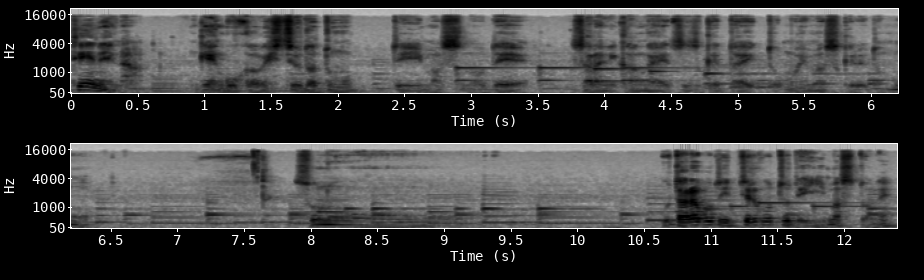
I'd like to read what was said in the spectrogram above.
丁寧な言語化が必要だと思っていますのでさらに考え続けたいと思いますけれどもその歌ラボと言ってることで言いますとね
